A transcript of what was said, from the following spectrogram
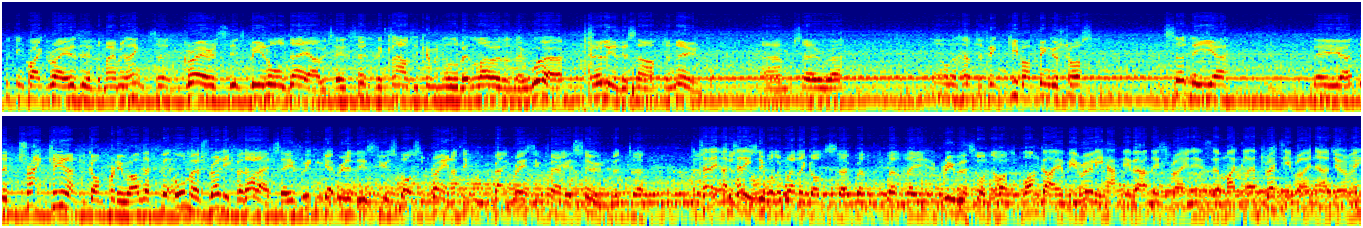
Looking quite grey, isn't it, at the moment? I think it's uh, greyer it's been all day, I would say. Certainly the clouds are coming a little bit lower than they were earlier this afternoon. Um, so uh, yeah, we'll have to keep our fingers crossed. Certainly uh, the, uh, the track cleanup has gone pretty well. They're fit, almost ready for that, I'd say. If we can get rid of these few spots of rain, I think we'll be back racing fairly soon. But uh, I'll tell you, I'll just tell to you see what the weather gods, uh, whether, whether they agree with us or not. One guy who'll be really happy about this rain is uh, Michael Andretti right now, Jeremy.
